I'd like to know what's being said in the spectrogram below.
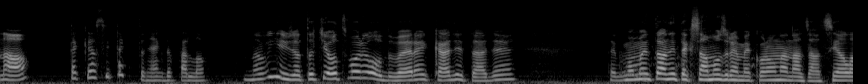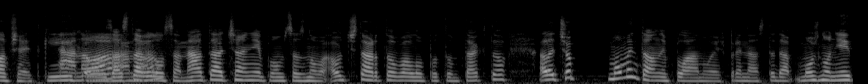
No, tak asi tak to nejak dopadlo. No vidíš, a to ti otvorilo dvere, kade, tade. Tak momentálne, tak samozrejme, korona nás zaciala všetkých. Áno, Zastavilo áno. sa natáčanie, potom sa znova odštartovalo, potom takto. Ale čo momentálne plánuješ pre nás? Teda možno nie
